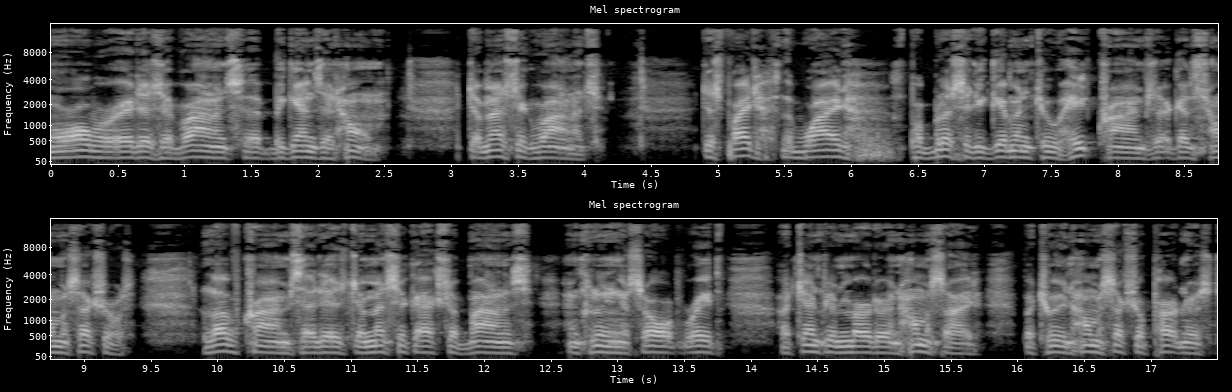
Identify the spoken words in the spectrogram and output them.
Moreover, it is a violence that begins at home. Domestic violence. Despite the wide publicity given to hate crimes against homosexuals, love crimes, that is, domestic acts of violence, including assault, rape, attempted murder, and homicide between homosexual partners,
